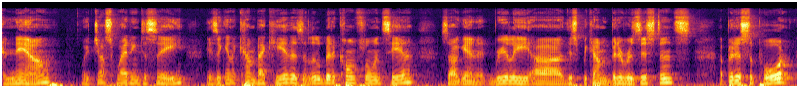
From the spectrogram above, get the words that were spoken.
and now we're just waiting to see is it going to come back here? There's a little bit of confluence here. So again it really uh, this become a bit of resistance a bit of support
